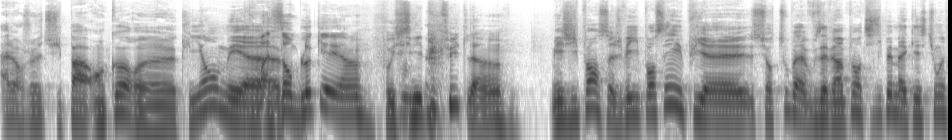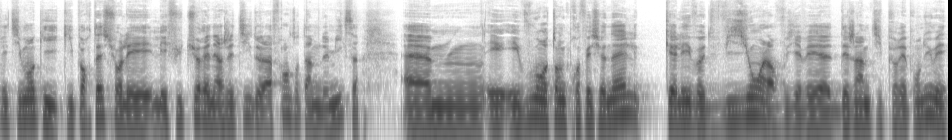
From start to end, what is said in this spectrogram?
Alors, je ne suis pas encore client, mais... Trois ans bloqué, hein faut y signer tout de suite, là. Hein. Mais j'y pense, je vais y penser. Et puis euh, surtout, bah, vous avez un peu anticipé ma question, effectivement, qui, qui portait sur les, les, futurs énergétiques de la France en termes de mix. Euh, et, et, vous, en tant que professionnel, quelle est votre vision? Alors, vous y avez déjà un petit peu répondu, mais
